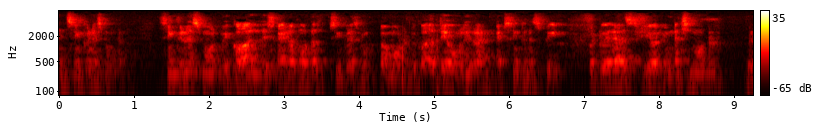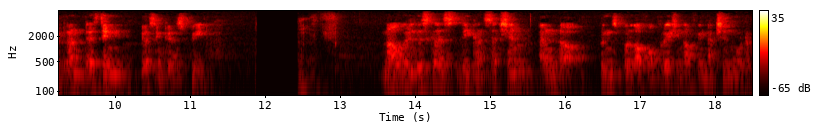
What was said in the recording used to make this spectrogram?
and synchronous motor. Synchronous mode we call this kind of motor synchronous uh, motor because they only run at synchronous speed. But whereas your induction motor will run less than your synchronous speed. Now we'll discuss the construction and uh, principle of operation of induction motor.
